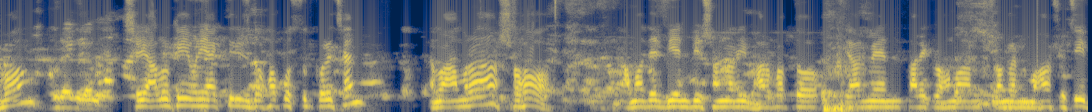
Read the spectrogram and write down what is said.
এবং সেই আলোকেই উনি একত্রিশ দফা প্রস্তুত করেছেন। এবং আমরা সহ আমাদের বিএনপির সংগ্রামী ভারপ্রাপ্ত চেয়ারম্যান তারেক রহমান, সংগ্রামী মহাসচিব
